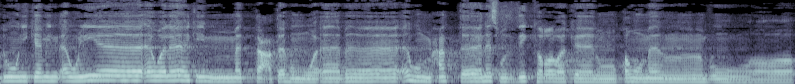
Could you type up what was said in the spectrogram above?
دونك من أولياء ولكن متعتهم وآباءهم حتى نسوا الذكر وكانوا قوما بورا.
